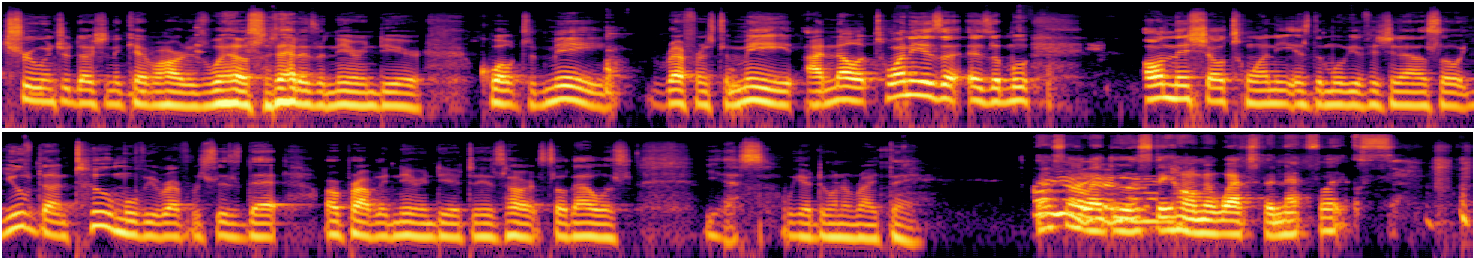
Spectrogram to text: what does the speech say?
true introduction to Kevin Hart as well. So that is a near and dear quote to me, reference to me. I know twenty is a is a movie. On this show, twenty is the movie aficionado. So you've done two movie references that are probably near and dear to his heart. So that was, yes, we are doing the right thing. Oh, That's yeah, all I yeah, do no, is no, stay home and watch the Netflix.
